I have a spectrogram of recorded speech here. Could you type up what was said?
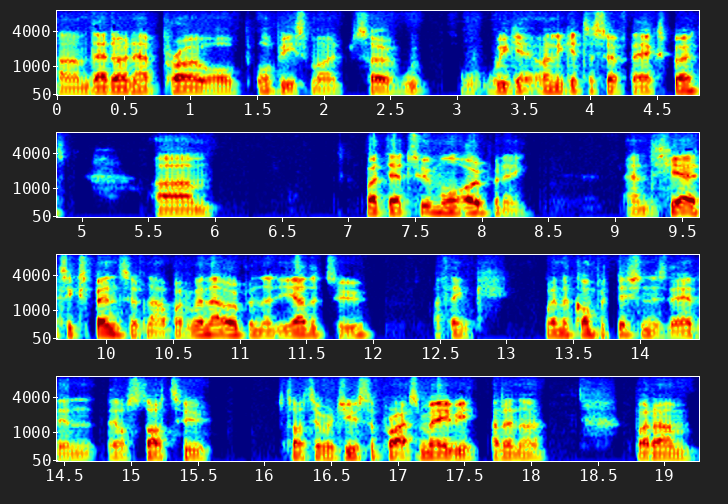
Um, they don't have pro or or beast mode. So we, we get only get to surf the expert. Um, but there are two more opening, and here it's expensive now. But when they open the, the other two, I think when the competition is there, then they'll start to start to reduce the price. Maybe I don't know, but um,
